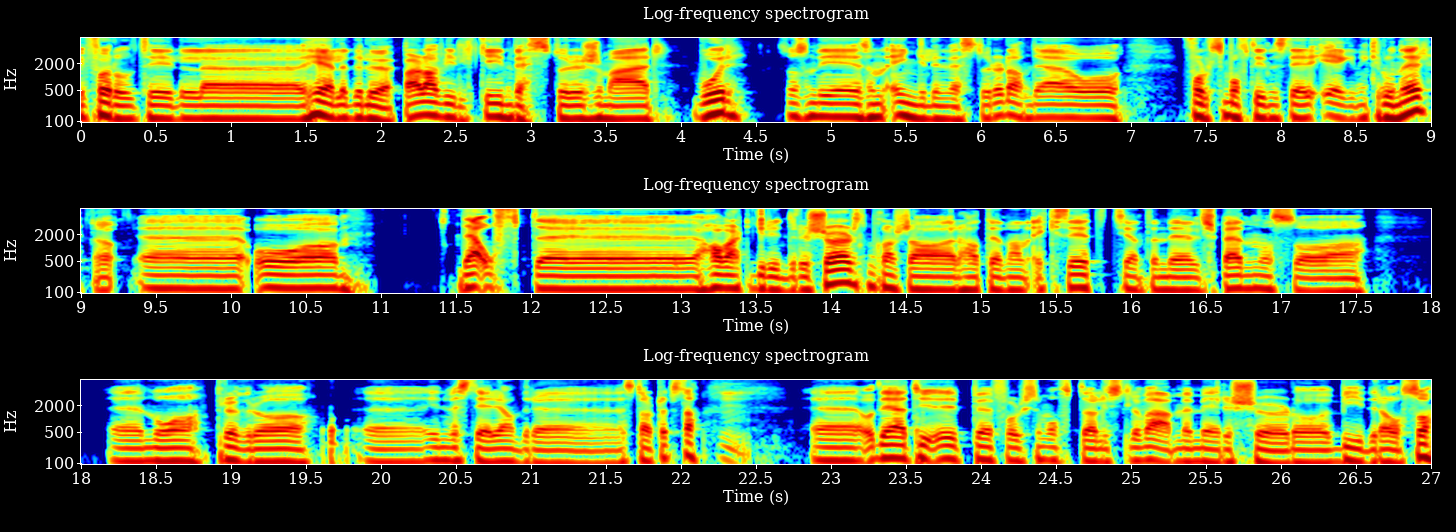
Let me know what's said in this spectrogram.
i forhold til eh, hele det løpet her, da hvilke investorer som er hvor. Sånn som de sånn engelinvestorer. da Det er jo folk som ofte investerer egne kroner. Ja. Eh, og det er ofte eh, har vært gründere sjøl, som kanskje har hatt en eller annen exit, tjent en del spenn, og så eh, nå prøver å eh, investere i andre startups. da. Mm. Eh, og det er type folk som ofte har lyst til å være med mer sjøl og bidra også.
